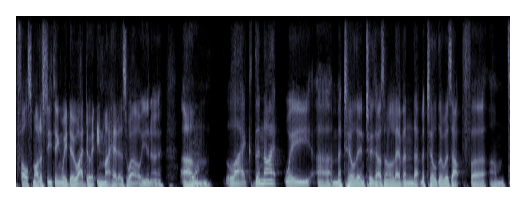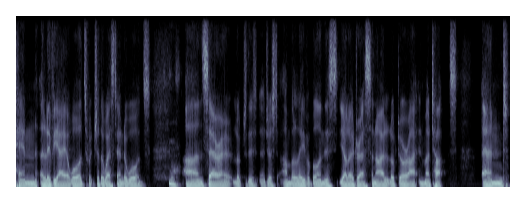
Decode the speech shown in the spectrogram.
false modesty thing we do, I do it in my head as well, you know. Um, Like the night we uh, Matilda in 2011, that Matilda was up for um, 10 Olivier Awards, which are the West End Awards. Yeah. Uh, and Sarah looked this just unbelievable in this yellow dress, and I looked all right in my tux. And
